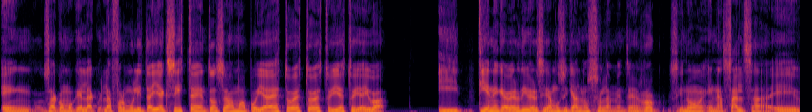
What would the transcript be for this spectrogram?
en, o sea, como que la, la formulita ya existe, entonces vamos a apoyar esto, esto, esto y esto y ahí va. Y tiene que haber diversidad musical, no solamente en el rock, sino en la salsa, eh,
